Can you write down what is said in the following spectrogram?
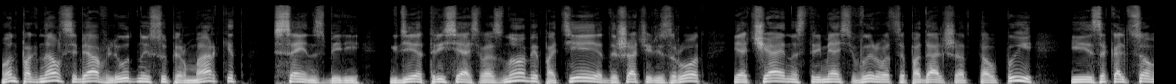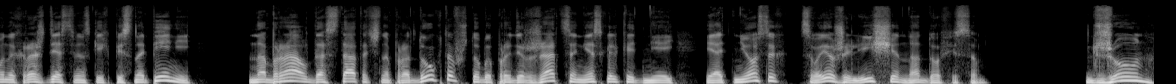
он погнал себя в людный супермаркет Сейнсбери, где, трясясь в ознобе, потея, дыша через рот и отчаянно стремясь вырваться подальше от толпы и закольцованных рождественских песнопений, набрал достаточно продуктов, чтобы продержаться несколько дней, и отнес их в свое жилище над офисом. Джон,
